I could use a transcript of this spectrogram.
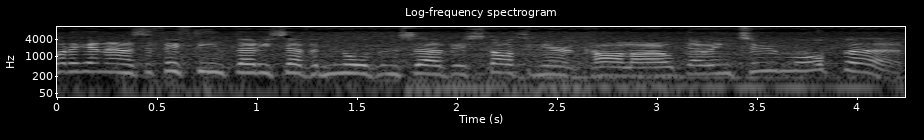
But again now it's the 1537 Northern service starting here at Carlisle going to Morpeth.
